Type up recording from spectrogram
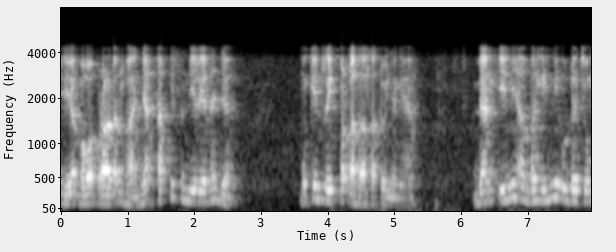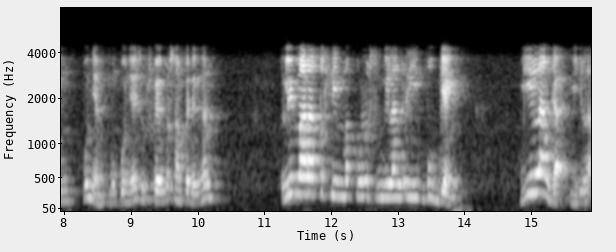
dia bawa peralatan banyak tapi sendirian aja. Mungkin report lah salah satunya nih ya dan ini abang ini udah cuma punya mempunyai subscriber sampai dengan 559 ribu geng. Gila nggak? Gila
